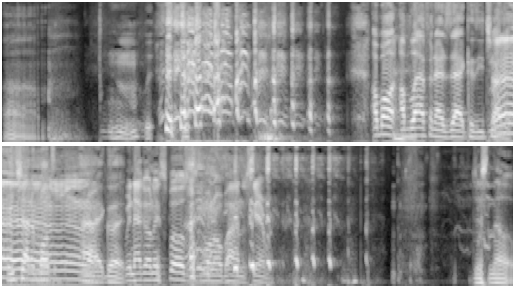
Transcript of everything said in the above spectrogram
Um, I'm on, I'm laughing at Zach because he trying to he trying to multi. All right, go ahead. We're not going to expose what's going on behind this camera. Just know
